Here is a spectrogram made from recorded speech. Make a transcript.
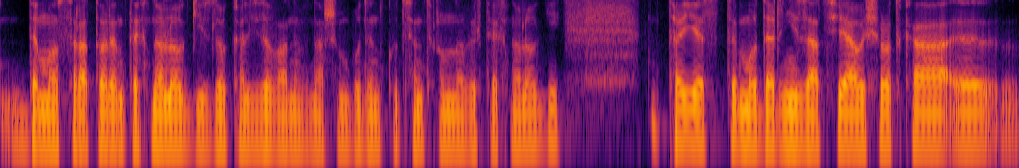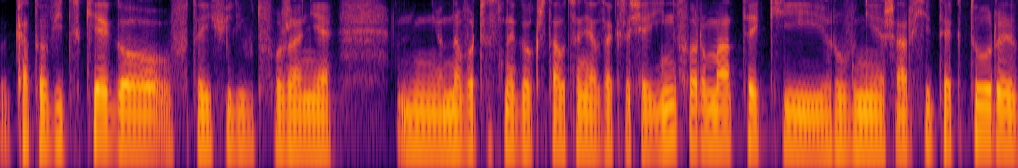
demonstratorem technologii zlokalizowanym w naszym budynku Centrum Nowych Technologii. To jest modernizacja ośrodka katowickiego, w tej chwili utworzone tworzenie mm, nowoczesnego kształcenia w zakresie informatyki, również architektury.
